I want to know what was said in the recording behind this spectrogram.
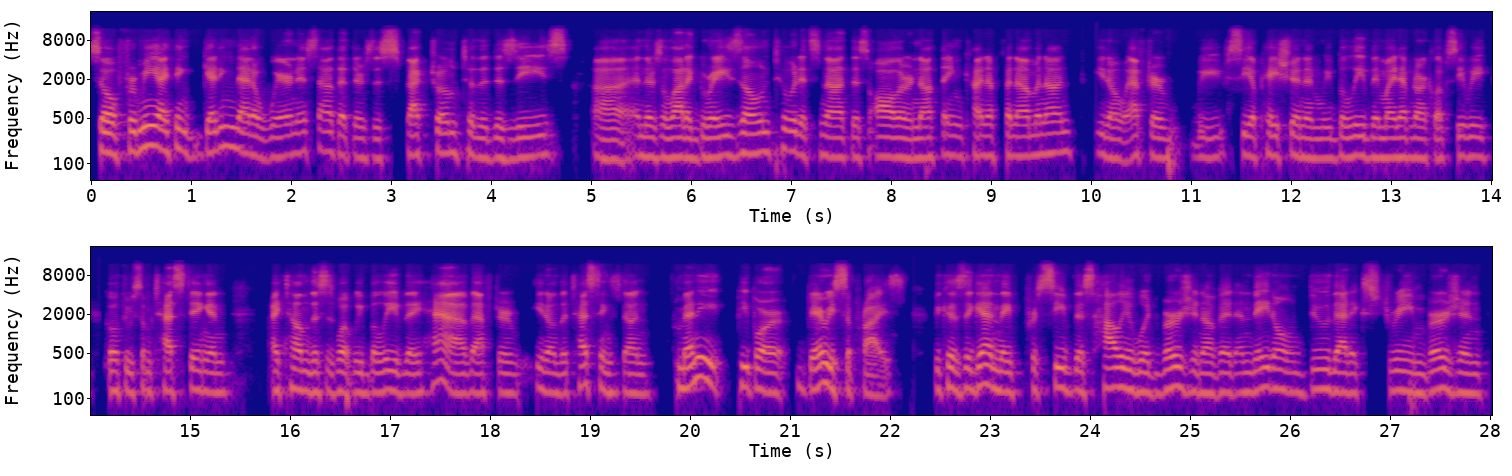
so for me i think getting that awareness out that there's a spectrum to the disease uh, and there's a lot of gray zone to it it's not this all or nothing kind of phenomenon you know after we see a patient and we believe they might have narcolepsy we go through some testing and I tell them this is what we believe they have after you know the testing's done. Many people are very surprised because again they perceive this Hollywood version of it and they don't do that extreme version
